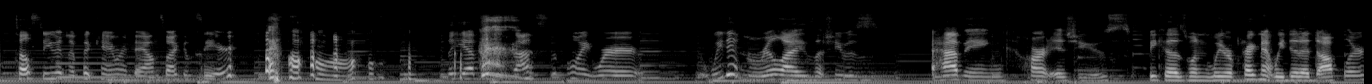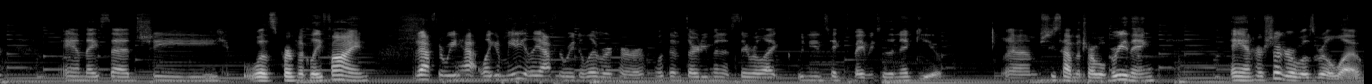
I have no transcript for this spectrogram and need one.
"Tell Steven to put Kamryn down so I can see her." But yeah, that's, that's the point where we didn't realize that she was having heart issues because when we were pregnant, we did a Doppler and they said she was perfectly fine. But after we had, like, immediately after we delivered her, within 30 minutes, they were like, we need to take the baby to the NICU. Um, she's having trouble breathing and her sugar was real low.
